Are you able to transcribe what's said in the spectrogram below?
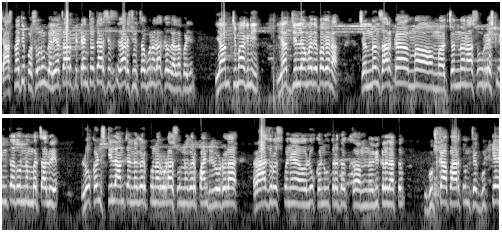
शासनाची फसवणूक झाली याचा अर्थ त्यांच्यावर चारशे चारशेचा गुन्हा दाखल झाला पाहिजे. ही आमची मागणी. याच जिल्ह्यामध्ये बघा ना चंदन सारखा म- म- चंदन असू रेसलिंगचा दोन नंबर चालू आहे. लोखंड स्टील आमच्या नगर पुणा रोड असून नगर पांढरी रोडला राजरोसपणे लोखंड उतरत विकलं जातं. गुटखा पार तुमचे गुटके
